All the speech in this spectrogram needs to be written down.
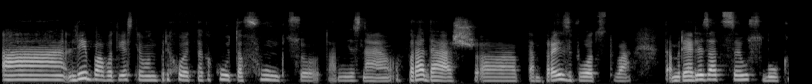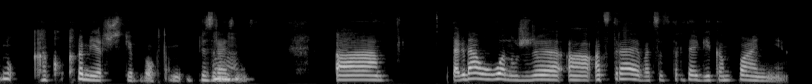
а, либо вот если он приходит на какую-то функцию, там, не знаю, продаж, а, там, производства, там, реализация услуг, ну, как коммерческий блок, там, без uh-huh. разницы, а, тогда он уже а, отстраивается от стратегии компании,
